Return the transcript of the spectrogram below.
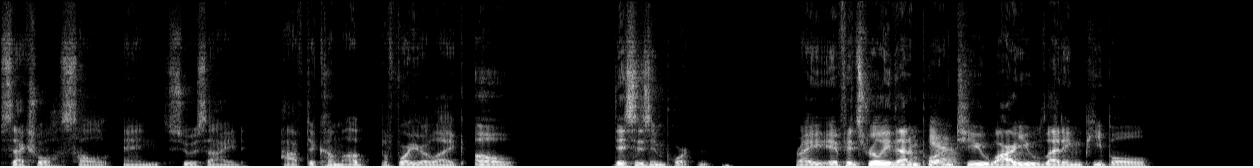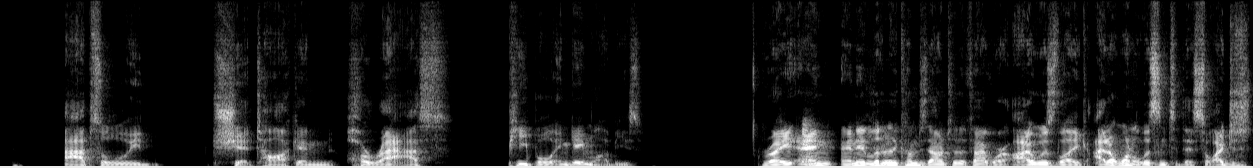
sexual assault and suicide have to come up before you're like oh this is important right? If it's really that important Yeah. to you why are you letting people absolutely shit talk and harass people in game lobbies right Yeah. and and it literally comes down to the fact where i was like i don't want to listen to this so i just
